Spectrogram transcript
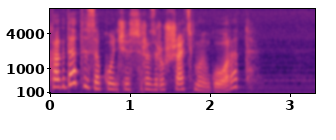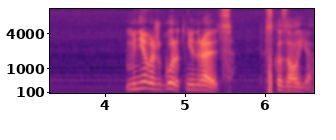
«Когда ты закончишь разрушать мой город?» «Мне ваш город не нравится», — сказал я.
